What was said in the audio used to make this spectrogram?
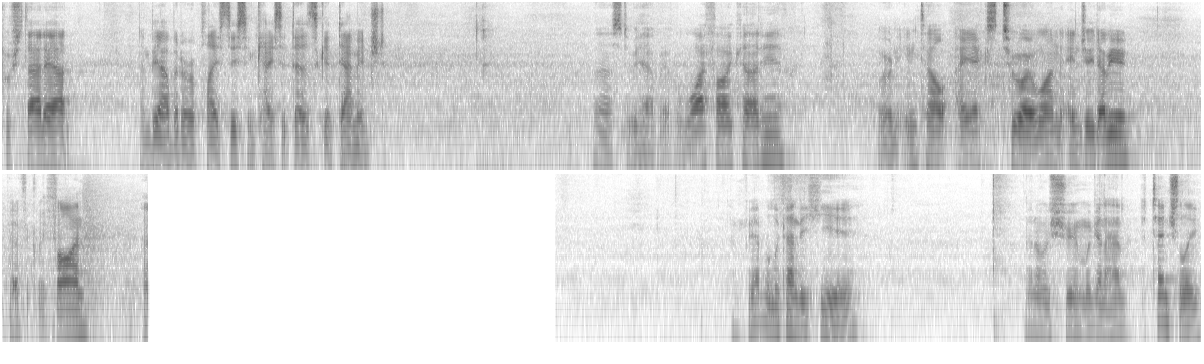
push that out, and be able to replace this in case it does get damaged. What else do we have? We have a Wi-Fi card here, or an Intel AX201 NGW, perfectly fine. Uh, if we have a look under here, I'm going to assume we're going to have potentially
